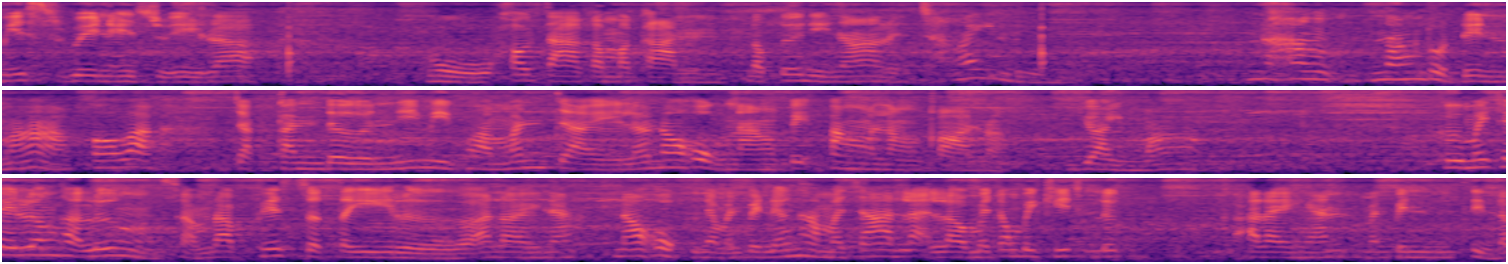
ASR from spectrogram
มิสเวเนซุเอลา โหเข้าตากรรมการดรนีน่าเลยใช่เลยนางนางโดดเด่นมาก เพราะว่าจากการเดินนี่มีความมั่นใจแล้วหน้าอกนางเป๊ะปังอลังการอะใหญ่มาก คือไม่ใช่เรื่องทะลึ่งสำหรับเพศสตรีหรืออะไรนะหน้าอกเนี่ยมันเป็นเรื่องธรรมชาติและเราไม่ต้องไปคิดลึกอะไรงั้น มันเป็นศิล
